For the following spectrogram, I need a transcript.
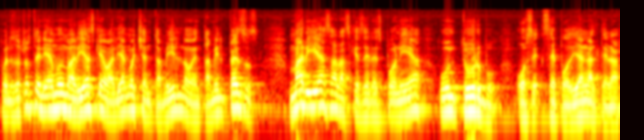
Pues nosotros teníamos Marías que valían 80 mil, 90 mil pesos. Marías a las que se les ponía un turbo o se, podían alterar.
